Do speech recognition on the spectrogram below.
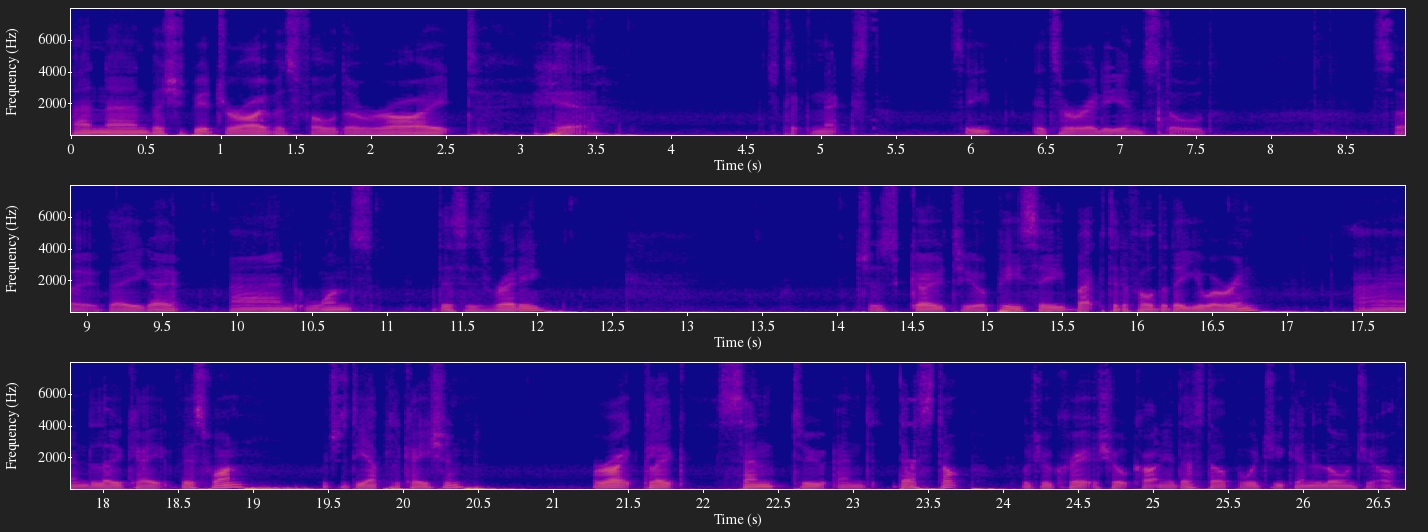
and then there should be a drivers folder right here. Just click next. See it's already installed. So there you go. And once this is ready just go to your PC back to the folder that you were in and locate this one which is the application. Right click send to and desktop which will create a shortcut on your desktop which you can launch it off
